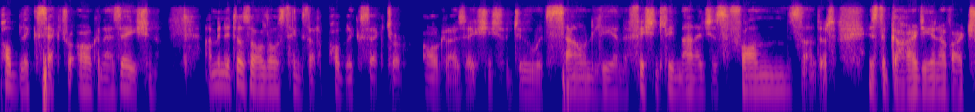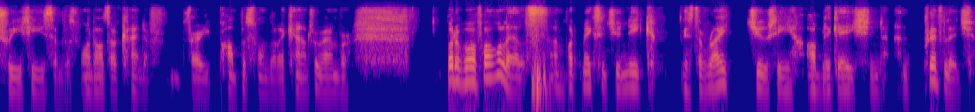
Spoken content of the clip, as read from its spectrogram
public sector organization. I mean, it does all those things that a public sector organization should do. It soundly and efficiently manages funds and it is the guardian of our treaties. And there's one other kind of very pompous one that I can't remember. But above all else, and what makes it unique, is the right, duty, obligation, and privilege,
